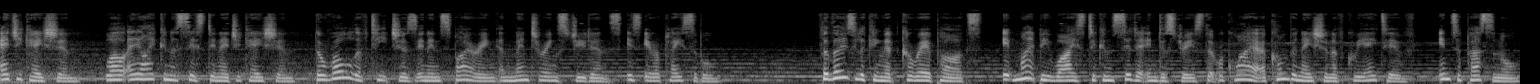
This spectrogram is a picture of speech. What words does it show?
Education While AI can assist in education, the role of teachers in inspiring and mentoring students is irreplaceable. For those looking at career paths, it might be wise to consider industries that require a combination of creative, interpersonal,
